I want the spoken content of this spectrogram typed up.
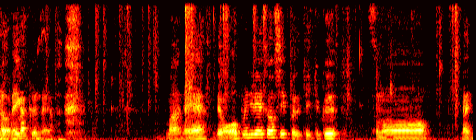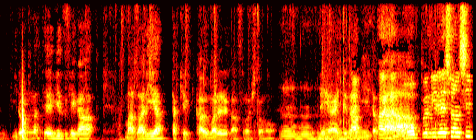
て俺が食うんだよ。まあねでもオープンリレーションシップで結局その何？いろんな定義づけが混ざり合った結果生まれるからその人の。恋愛って何？とか。あはいはい。オープンリレーションシッ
